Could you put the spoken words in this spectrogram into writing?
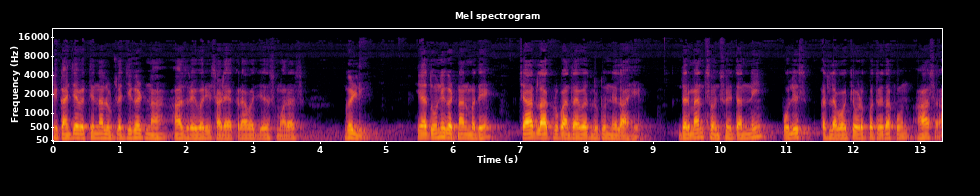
ठिकाणच्या व्यक्तींना लुटल्याची घटना आज रविवारी साडे अकरा वाजेच्या सुमारास घडली. या दोन्ही घटनांमध्ये चार लाख रुपयांचा ऐवज लुटून नेला आहे. दरम्यान संशयितांनी पोलीस असल्याबाबतचे ओळखपत्र दाखवून हा सा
